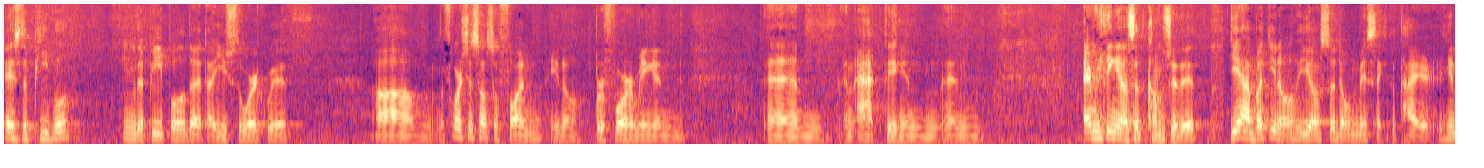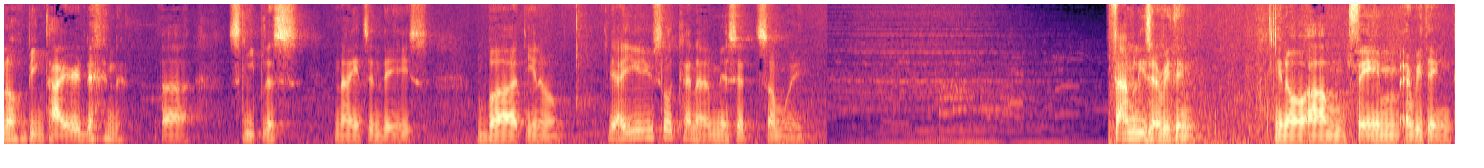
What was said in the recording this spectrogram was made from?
is the people, the people that I used to work with. Um, of course, it's also fun, you know, performing and and and acting and and everything else that comes with it. Yeah, but you know, you also don't miss like the tired, you know, being tired and uh, sleepless nights and days. But you know, yeah, you, you still kind of miss it some way. Family is everything. You know, um, fame, everything.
